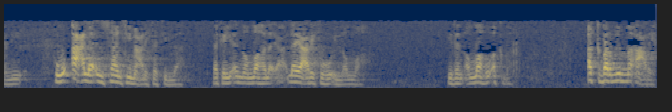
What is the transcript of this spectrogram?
يعني هو أعلى إنسان في معرفة الله لكن لأن الله لا يعرفه إلا الله. إذا الله أكبر. أكبر مما أعرف.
